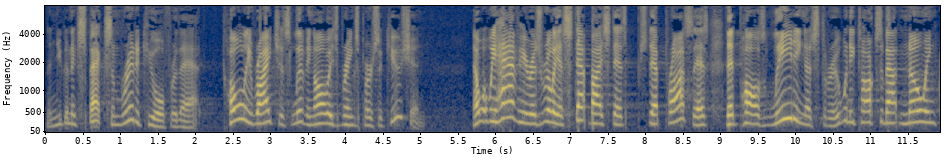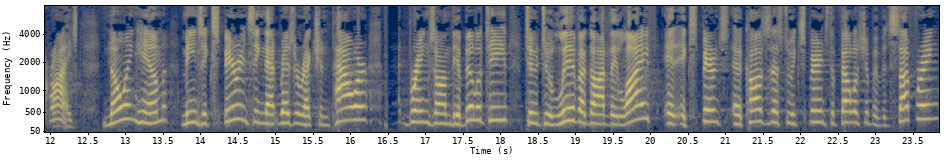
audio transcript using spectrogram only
then you can expect some ridicule for that. Holy, righteous living always brings persecution. Now, what we have here is really a step by step process that Paul's leading us through when he talks about knowing Christ. Knowing Him means experiencing that resurrection power. That brings on the ability to, to live a godly life. It experience, uh, causes us to experience the fellowship of His suffering,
